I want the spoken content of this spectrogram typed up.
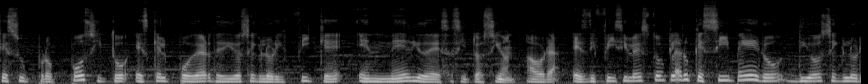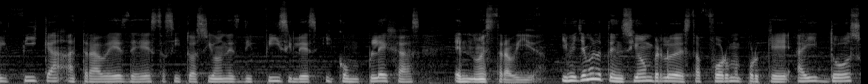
que su propósito es que el poder de Dios se glorifique en medio de esa situación. Ahora, ¿es difícil esto? Claro que sí, pero Dios se glorifica a través de estas situaciones difíciles y complejas en nuestra vida. Y me llama la atención verlo de esta forma porque hay dos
